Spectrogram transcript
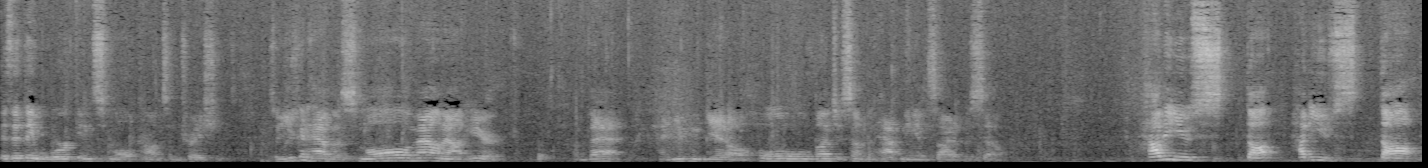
is that they work in small concentrations. So you can have a small amount out here of that, and you can get a whole bunch of something happening inside of the cell. How do you stop? How do you stop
